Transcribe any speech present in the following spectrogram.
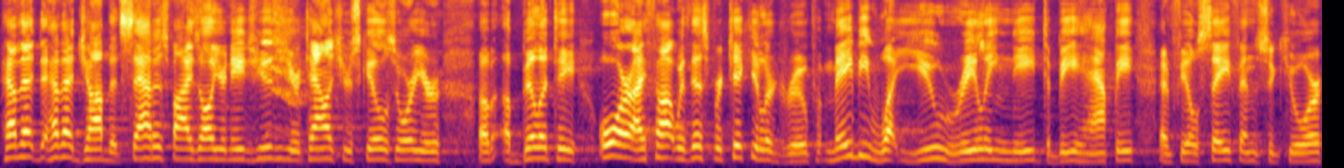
Have that, have that job that satisfies all your needs, uses your talents, your skills, or your uh, ability. Or I thought with this particular group, maybe what you really need to be happy and feel safe and secure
